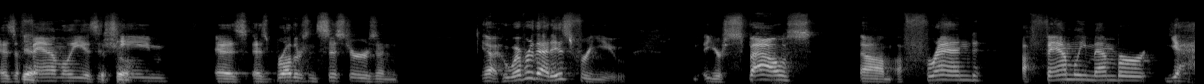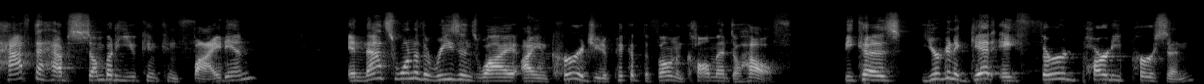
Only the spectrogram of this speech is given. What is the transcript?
as a yeah, family, as a team, as as brothers and sisters. And yeah whoever that is for you your spouse um, a friend a family member you have to have somebody you can confide in. And that's one of the reasons why i encourage you to pick up the phone and call mental health because you're going to get a third party person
